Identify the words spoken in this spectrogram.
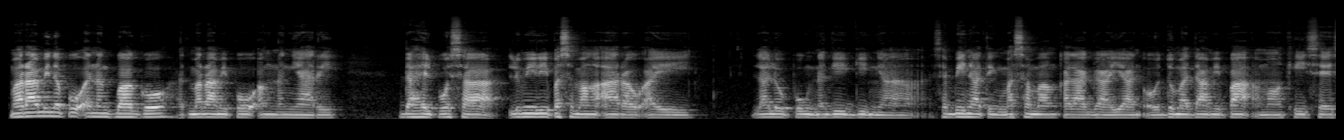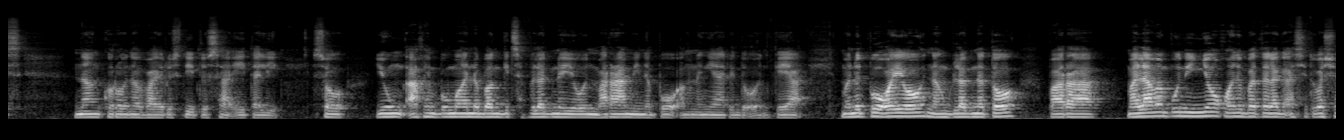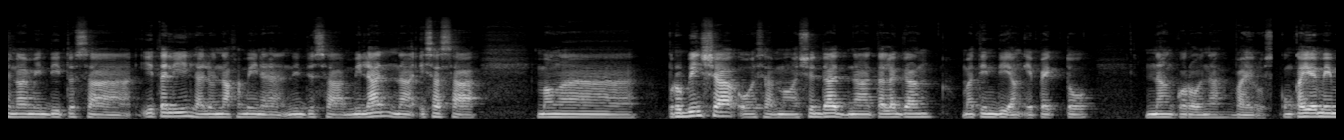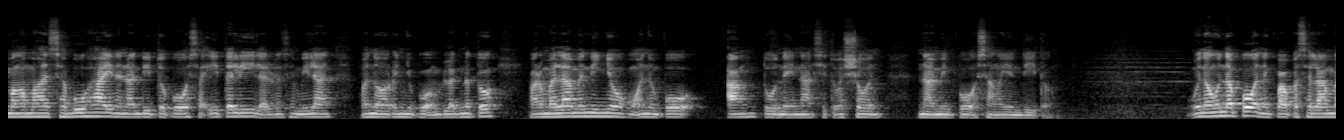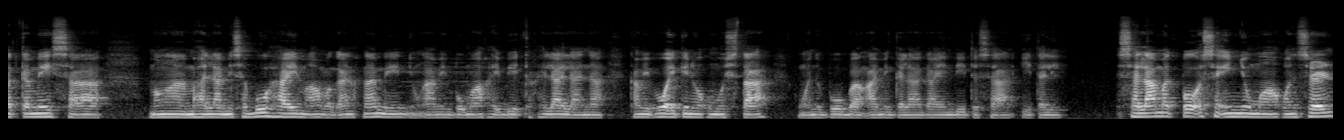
marami na po ang nagbago at marami po ang nangyari. Dahil po sa lumilipas sa mga araw ay lalo pong nagiging uh, sabihin nating masamang kalagayan o dumadami pa ang mga cases ng coronavirus dito sa Italy. So, yung akin po mga nabanggit sa vlog na yon, marami na po ang nangyari doon. Kaya, manood po kayo ng vlog na to para malaman po ninyo kung ano ba talaga ang sitwasyon namin dito sa Italy, lalo na kami na nandito sa Milan na isa sa mga probinsya o sa mga syudad na talagang matindi ang epekto ng coronavirus. Kung kayo may mga mahal sa buhay na nandito po sa Italy, lalo na sa Milan, panoorin nyo po ang vlog na to para malaman ninyo kung ano po ang tunay na sitwasyon namin po sa ngayon dito. Una-una po, nagpapasalamat kami sa mga mahal namin sa buhay, mga mag-anak namin, yung aming po mga kaibigan kakilala na kami po ay kinukumusta kung ano po ba ang aming kalagayan dito sa Italy. Salamat po sa inyong mga concern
